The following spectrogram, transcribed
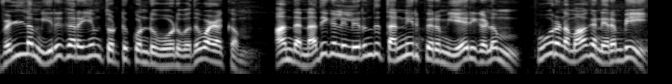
வெள்ளம் இருகரையும் தொட்டுக்கொண்டு ஓடுவது வழக்கம். அந்த நதிகளிலிருந்து தண்ணீர் பெறும் ஏரிகளும் பூரணமாக நிரம்பி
